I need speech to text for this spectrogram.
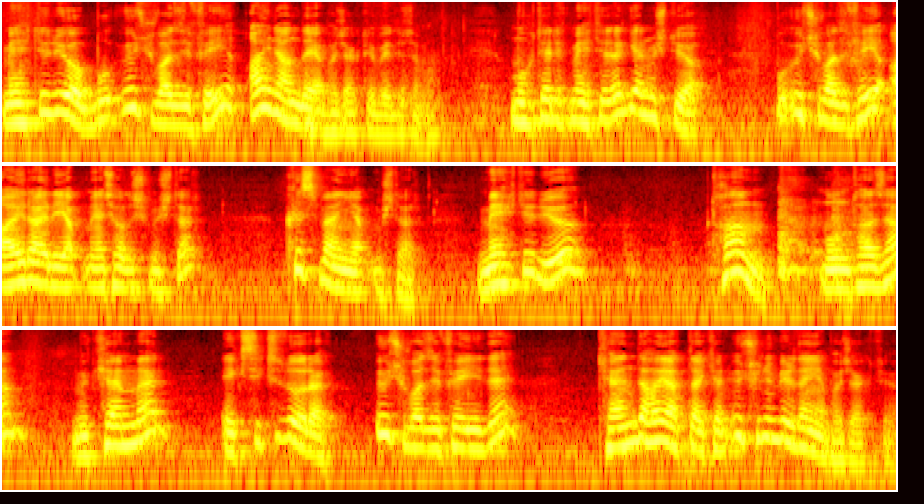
Mehdi diyor bu üç vazifeyi aynı anda yapacak diyor Bediüzzaman. Muhtelif Mehdiler gelmiş diyor. Bu üç vazifeyi ayrı ayrı yapmaya çalışmışlar. Kısmen yapmışlar. Mehdi diyor tam, muntazam, mükemmel, eksiksiz olarak üç vazifeyi de kendi hayattayken üçünü birden yapacak diyor.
